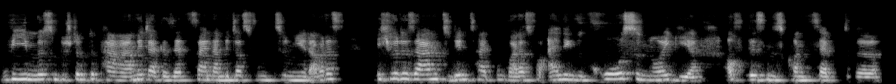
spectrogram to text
wie müssen bestimmte Parameter gesetzt sein, damit das funktioniert. Aber das ich würde sagen, zu dem Zeitpunkt war das vor allen Dingen eine große Neugier auf Businesskonzepte,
